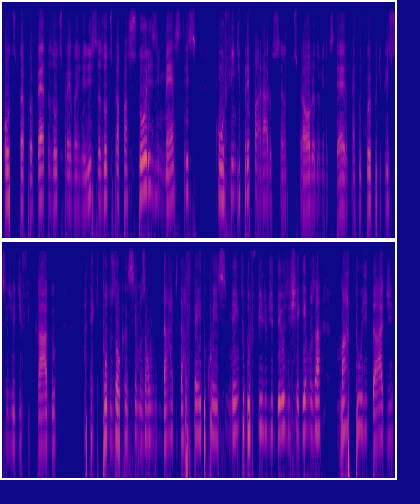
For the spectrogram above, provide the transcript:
outros para profetas, outros para evangelistas, outros para pastores e mestres, com o fim de preparar os santos para a obra do ministério, para que o corpo de Cristo seja edificado, até que todos alcancemos a unidade da fé e do conhecimento do Filho de Deus e cheguemos à maturidade,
